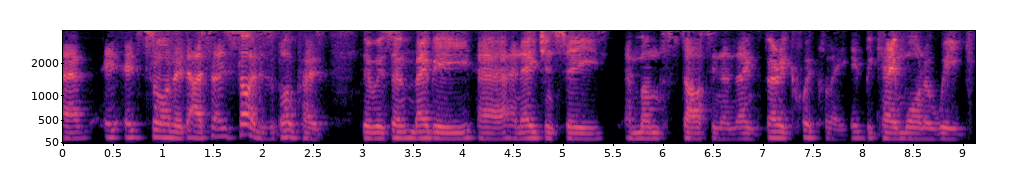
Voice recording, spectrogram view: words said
uh, it, it started. It started as a blog post. There was a, maybe uh, an agency a month starting, and then very quickly it became one a week.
